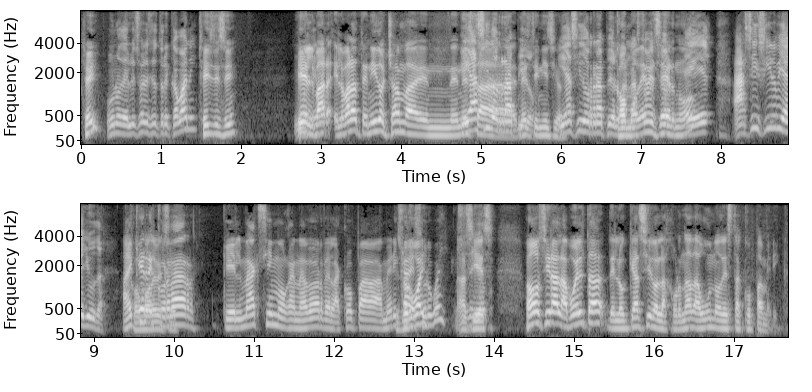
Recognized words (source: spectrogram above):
Sí, Uno de Luis Suárez y otro de Cavani. sí, sí, sí. Y el VAR, el VAR ha tenido chamba en, en y esta- ha sido en rápido. este inicio. Y ha sido rápido. Como debe ser, ¿no? Eh, así sirve y ayuda. Hay que recordar que el máximo ganador de la Copa ¿Es América Uruguay? es Uruguay. Así señor. es. Vamos a ir a la vuelta de lo que ha sido la jornada 1 de esta Copa América.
